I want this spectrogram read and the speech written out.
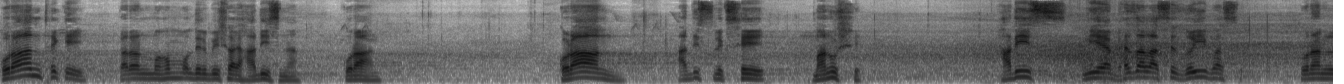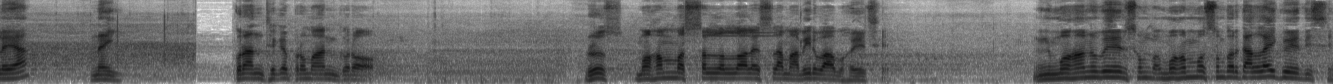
কোরআন থেকে, কারণ মোহাম্মদের বিষয় হাদিস না, কোরআন। কোরআন, হাদিস লিখছে মানুষে। হাদিস নিয়ে ভেজাল আছে, জয়ীব আছে। কোরআন লেয়া নেই। কোরআন থেকে প্রমাণ কর। রুস মোহাম্মদ সাল্লাহ ইসলাম আবির্ভাব হয়েছে। মহানবীর মোহাম্মদ সম্পর্কে আল্লাহ কয়ে দিছে,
